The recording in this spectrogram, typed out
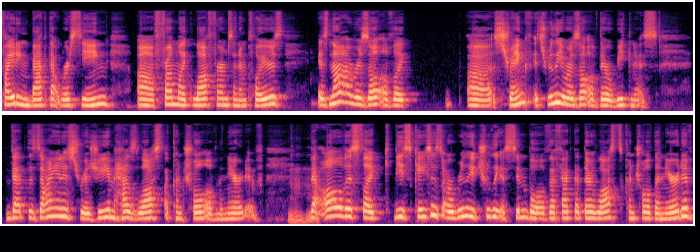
fighting back that we're seeing uh, from like law firms and employers is not a result of like uh, strength, it's really a result of their weakness. That the Zionist regime has lost a control of the narrative. Mm-hmm. That all of this, like these cases, are really truly a symbol of the fact that they're lost control of the narrative.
